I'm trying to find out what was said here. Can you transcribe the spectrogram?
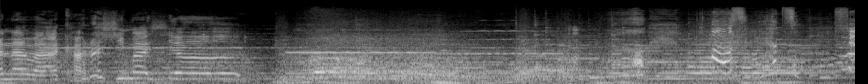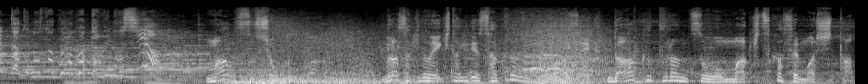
花は枯らしましょうマウスのやつせっかくの桜が台無しやマウス将軍は紫の液体で桜を沸かせダークプランツを巻きつかせました。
